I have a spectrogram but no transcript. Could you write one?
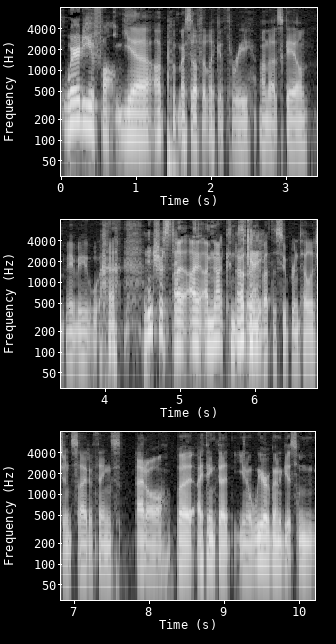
where do you fall? Yeah, I'll put myself at like a three on that scale, maybe. Interesting. I, am not concerned okay. about the super intelligence side of things at all, but I think that you know we are going to get some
